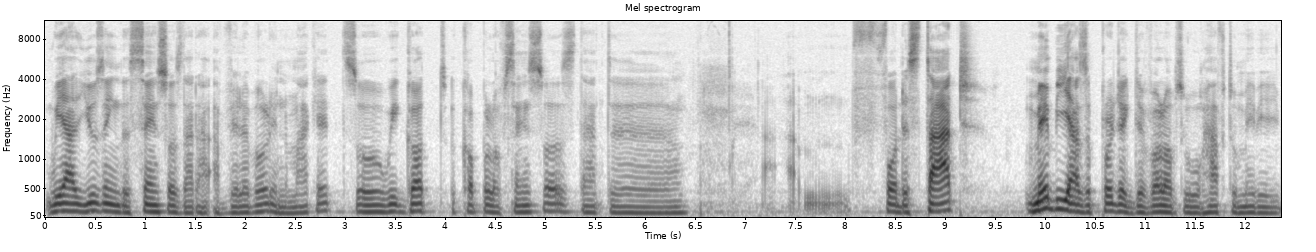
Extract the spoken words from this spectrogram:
we are using the sensors that are available in the market. So we got a couple of sensors that, uh, um, for the start, maybe as a project develops, we'll have to maybe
